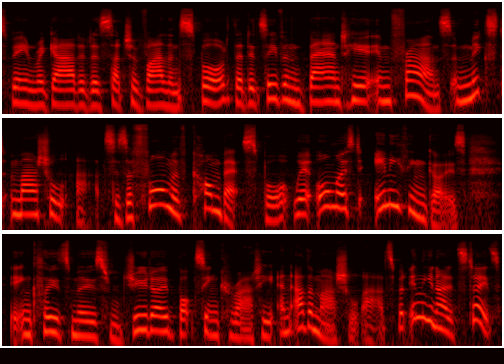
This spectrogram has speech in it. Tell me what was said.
It's been regarded as such a violent sport that it's even banned here in France. Mixed martial arts is a form of combat sport where almost anything goes. It includes moves from judo, boxing, karate, and other martial arts. But in the United States,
